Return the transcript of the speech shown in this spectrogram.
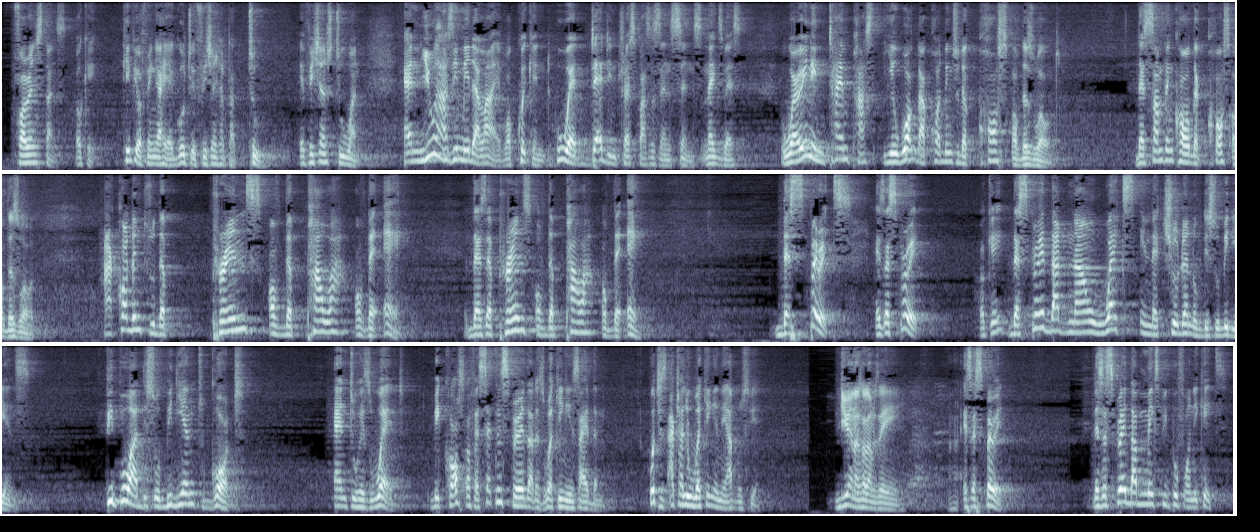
For instance, okay, keep your finger here. Go to Ephesians chapter 2. Ephesians 2 1. And you has he made alive or quickened, who were dead in trespasses and sins. Next verse. Wherein in time past ye walked according to the course of this world. There's something called the course of this world. According to the prince of the power of the air. There's a prince of the power of the air. The spirit is a spirit. Okay? The spirit that now works in the children of disobedience. People are disobedient to God and to his word because of a certain spirit that is working inside them, which is actually working in the atmosphere. Do you understand what I'm saying? Uh-huh. It's a spirit. There's a spirit that makes people fornicate.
